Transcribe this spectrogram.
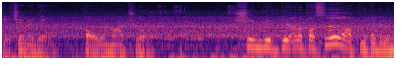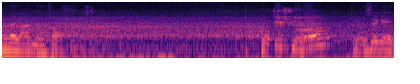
Geçemedi. Paulo Nacho. Şimdi bir ara pası Abdülkadir Ömür'e gelmedi top. Çok geçmiyor. Trezeguet.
